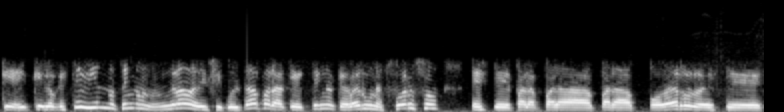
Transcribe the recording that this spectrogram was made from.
que, que lo que esté viendo tenga un grado de dificultad para que tenga que haber un esfuerzo este, para, para, para poder este,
